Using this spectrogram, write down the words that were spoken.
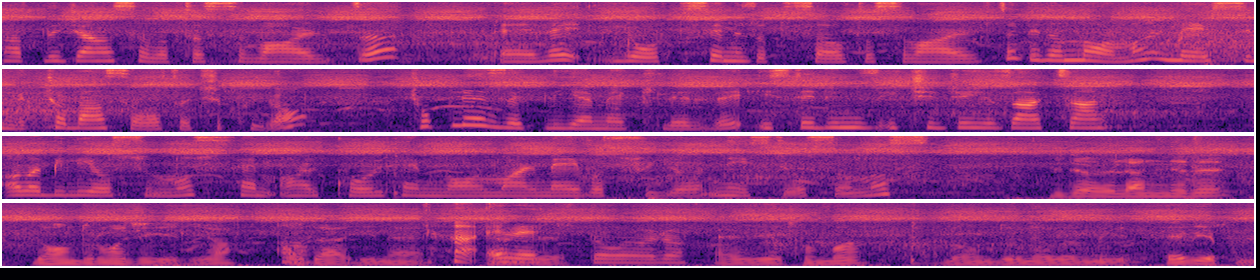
patlıcan salatası vardı e, ve yoğurtlu semizotu salatası vardı. Bir de normal mevsimlik çoban salata çıkıyor. Çok lezzetli yemekleri. İstediğiniz içeceği zaten alabiliyorsunuz. Hem alkol hem normal meyve suyu ne istiyorsanız. Bir de öğlenleri dondurmacı geliyor. O da yine Ha evet doğru. ev yapımı dondurmalarını ev yapımı,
